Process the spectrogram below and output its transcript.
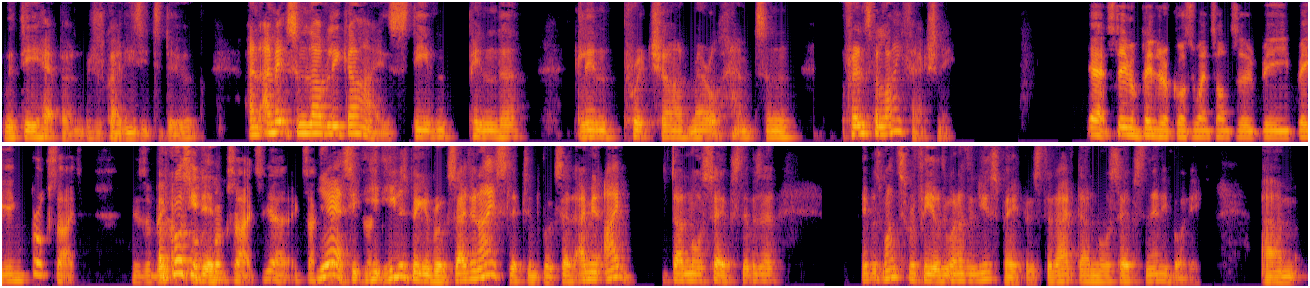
with Dee Hepburn, which was quite easy to do. And I met some lovely guys, Steven Pinder, Glyn Pritchard, Meryl Hampton, friends for life, actually. Yeah, Steven Pinder, of course, went on to be big in Brookside. He's a big of course he did. Brookside, yeah, exactly. Yes, he, he was big in Brookside, and I slipped into Brookside. I mean, I've done more soaps. There was a it was once revealed in one of the newspapers that I've done more soaps than anybody. Um,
